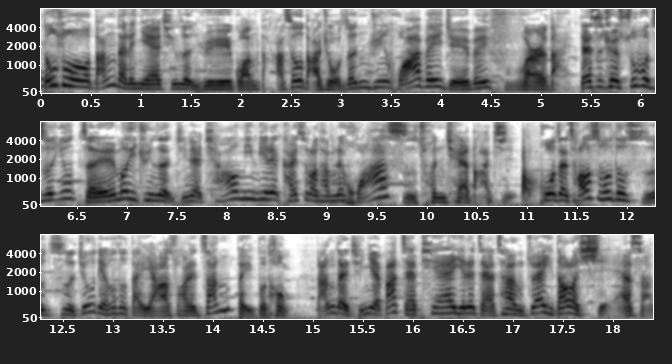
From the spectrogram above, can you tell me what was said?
都说当代的年轻人月光大手大脚，人均花呗借呗富二代，但是却殊不知有这么一群人，竟然悄咪咪的开始了他们的花式存钱大计。和在超市后头试吃、酒店后头带牙刷的长辈不同，当代青年把占便宜的战场转移到了线上。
